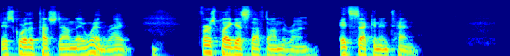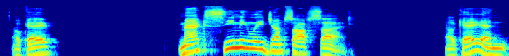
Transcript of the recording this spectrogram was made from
They score the touchdown. They win. Right. First play gets stuffed on the run. It's second and ten. Okay. Mac seemingly jumps offside. Okay, and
